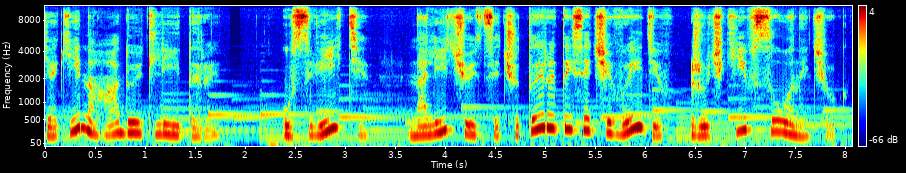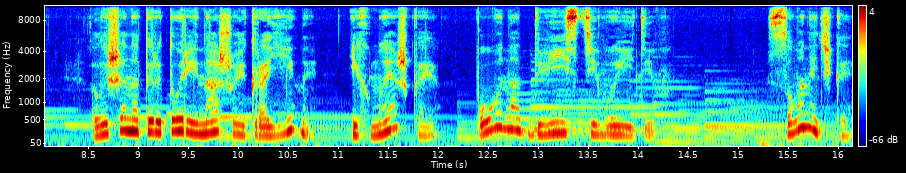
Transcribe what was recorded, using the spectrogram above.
які нагадують літери. У світі налічується 4 тисячі видів жучків сонечок. Лише на території нашої країни їх мешкає понад 200 видів. Сонечки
